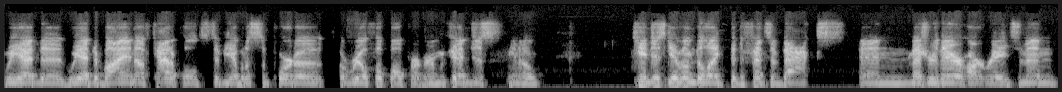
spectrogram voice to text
we had to we had to buy enough catapults to be able to support a, a real football program. We couldn't just, you know, can't just give them to like the defensive backs and measure their heart rates. And then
